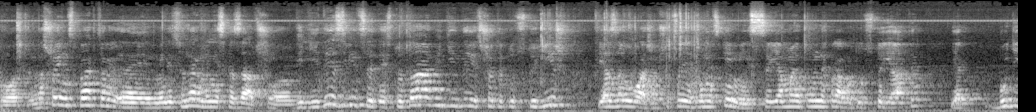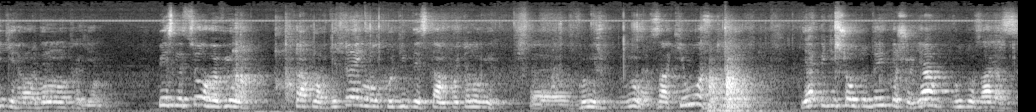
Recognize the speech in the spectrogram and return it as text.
От. На що інспектор, е, міліціонер мені сказав, що відійди звідси, десь туди відійди, що ти тут стоїш. Я зауважив, що це є громадське місце, я маю повне право тут стояти, як будь-який громадянин України. Після цього він хапнув дітей, мов ходів десь там потягнув їх е, в між, ну, за кіоск. Я підійшов туди і кажу, я буду зараз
